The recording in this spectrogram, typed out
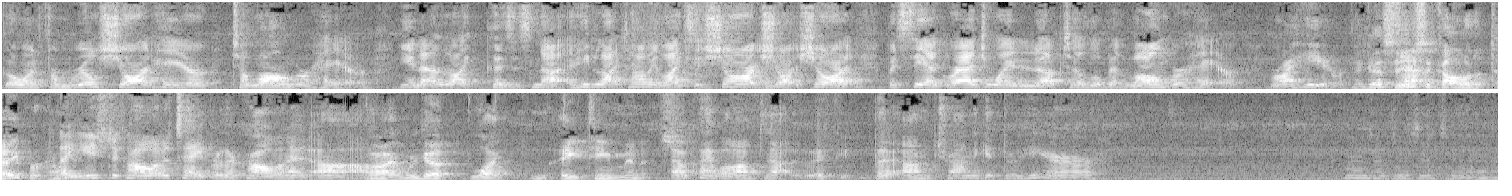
going from real short hair to longer hair. You know, like, because it's not, he like, Tommy likes it short, short, short, but see, I graduated up to a little bit longer hair right here. I guess they used to call it a taper, huh? They used to call it a taper, they're calling it, All uh, right, we got like 18 minutes. okay, well, I'm not, if you, but I'm trying to get through here. Mm-hmm.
